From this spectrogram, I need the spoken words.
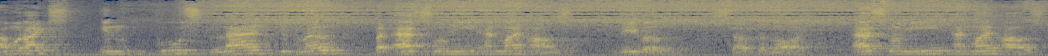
Amorites in whose land you dwell. But as for me and my house, we will serve the Lord. As for me and my house,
